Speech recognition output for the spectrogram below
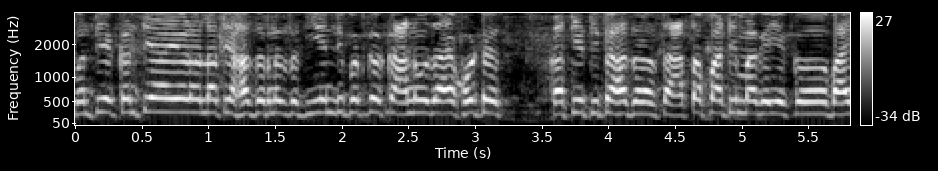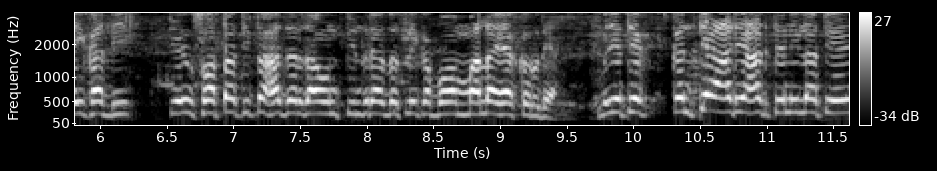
पण ते कंत्या वेळेला ते हजर नसतात. येणली फक्त कानो जाय खोटत का ते तिथं हजर असतात. आता पाठीमागे एक बाई खाली. ते स्वतः तिथं हजर जाऊन पिंजऱ्यात बसले का बाबा मला ह्या करू द्या. म्हणजे ते कोणत्या अडी अडचणीला ते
